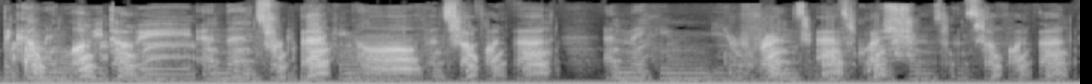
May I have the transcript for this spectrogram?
becoming lovey-dovey and then sort of and stuff like that, and making your friends ask questions and stuff like that,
